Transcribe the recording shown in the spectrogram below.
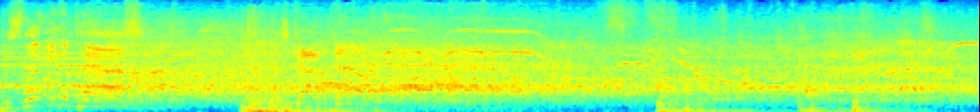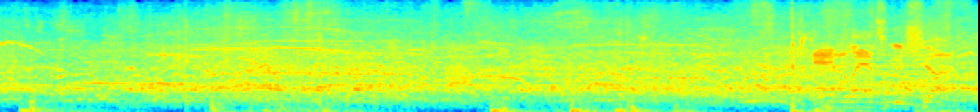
He's looking to pass. He's got him down. And lands a good shot.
